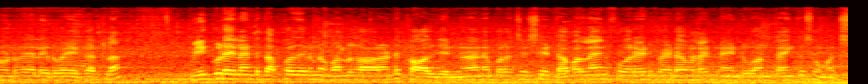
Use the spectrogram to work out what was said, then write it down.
రెండు వేల ఇరవై అట్లా మీకు కూడా ఇలాంటి తక్కువ జరిగిన పనులు కావాలంటే కాల్ చేయండి. నా నెంబర్ వచ్చేసి double nine four eight five double eight nine two one. Thank you so much.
